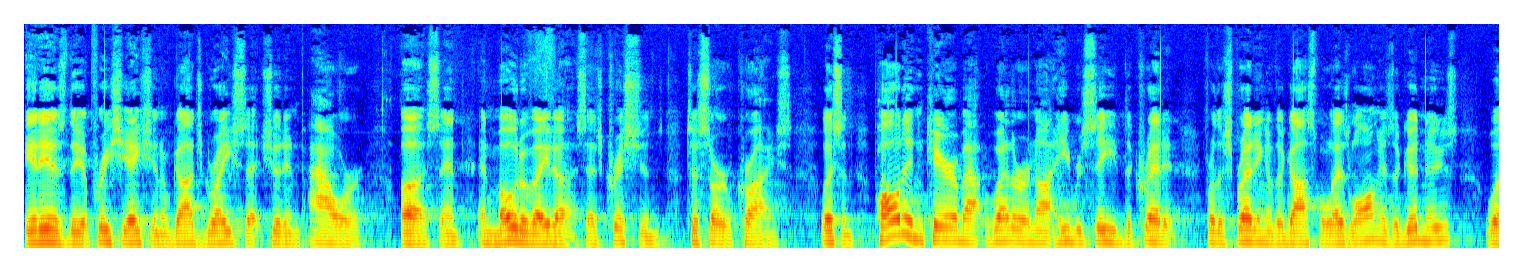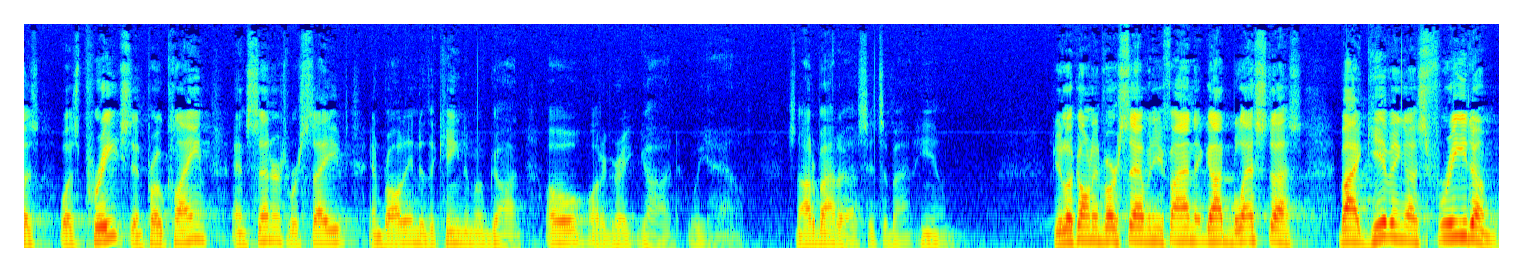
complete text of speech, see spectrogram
It is the appreciation of God's grace that should empower us and, and motivate us as Christians to serve Christ. Listen, Paul didn't care about whether or not he received the credit for the spreading of the gospel as long as the good news was, was preached and proclaimed and sinners were saved and brought into the kingdom of God. Oh, what a great God we have. It's not about us, it's about Him. If you look on in verse 7, you find that God blessed us by giving us freedom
